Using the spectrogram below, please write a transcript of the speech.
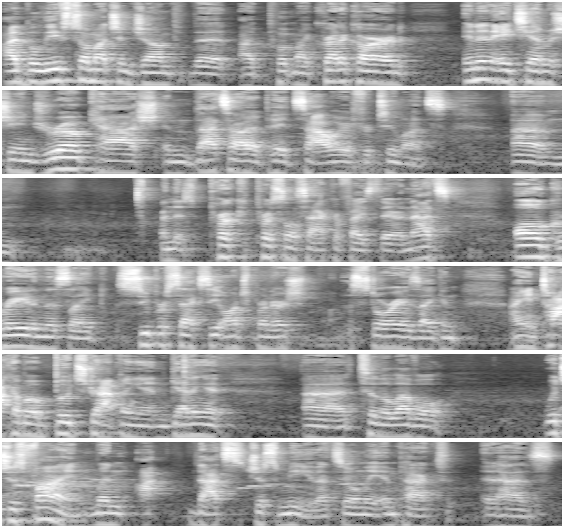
I believe so much in Jump that I put my credit card in an ATM machine, drew out cash, and that's how I paid salary for two months. Um, and this per- personal sacrifice there, and that's all great in this like super sexy entrepreneur story. As I can, I can talk about bootstrapping it and getting it uh, to the level, which is fine when I, that's just me. That's the only impact it has,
